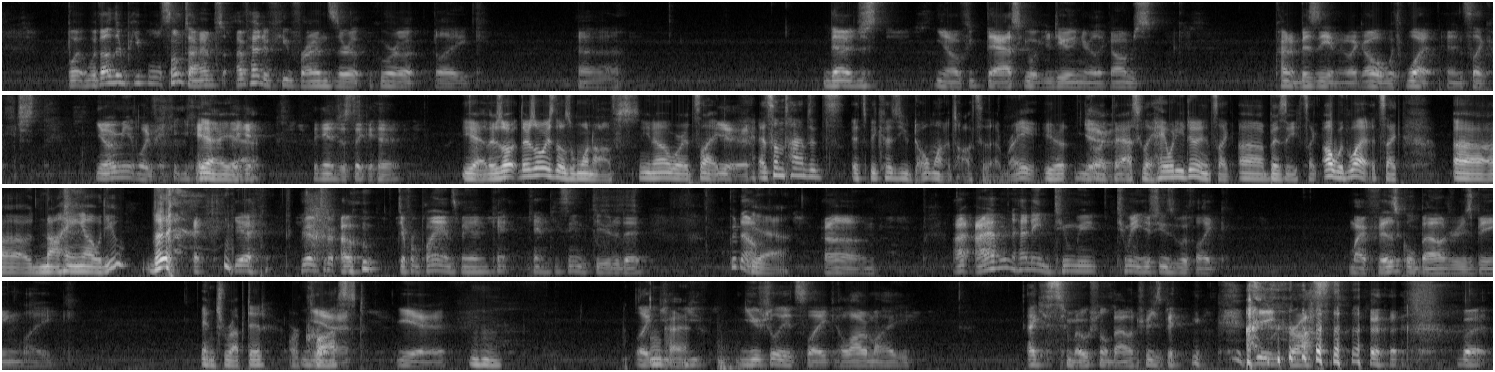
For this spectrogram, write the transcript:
but with other people, sometimes I've had a few friends that who are like, uh, that just you know, if they ask you what you're doing, you're like, oh, I'm just kind of busy, and they're like, oh, with what? And it's like, just, you know what I mean? Like, can't, Yeah, They yeah. can't, they can't just take a hit. Yeah, there's there's always those one-offs, you know, where it's like, Yeah. and sometimes it's it's because you don't want to talk to them, right? You're Yeah. like they ask you like, hey, what are you doing? It's like, uh, busy. It's like, oh, with what? It's like, uh, not hanging out with you. yeah, we have different, oh, different plans, man. Can't can't be seen with you today. But no, yeah, um, I, I haven't had any too many too many issues with like my physical boundaries being like interrupted or Yeah. crossed. yeah, Mhm. like Okay. usually it's like a lot of my I guess emotional boundaries being being crossed. but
